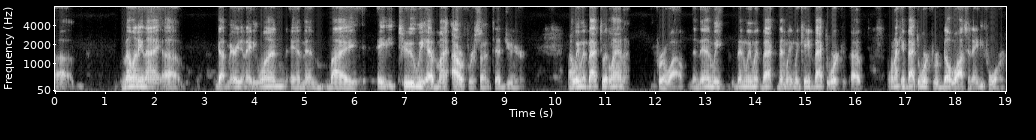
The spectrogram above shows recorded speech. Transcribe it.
uh, Melanie and I uh, got married in 81, and then by 82, we have my our first son, Ted Jr. Uh, we went back to Atlanta for a while, and then we then we went back. Then when we came back to work, uh, when I came back to work for Bill Watts in '84,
